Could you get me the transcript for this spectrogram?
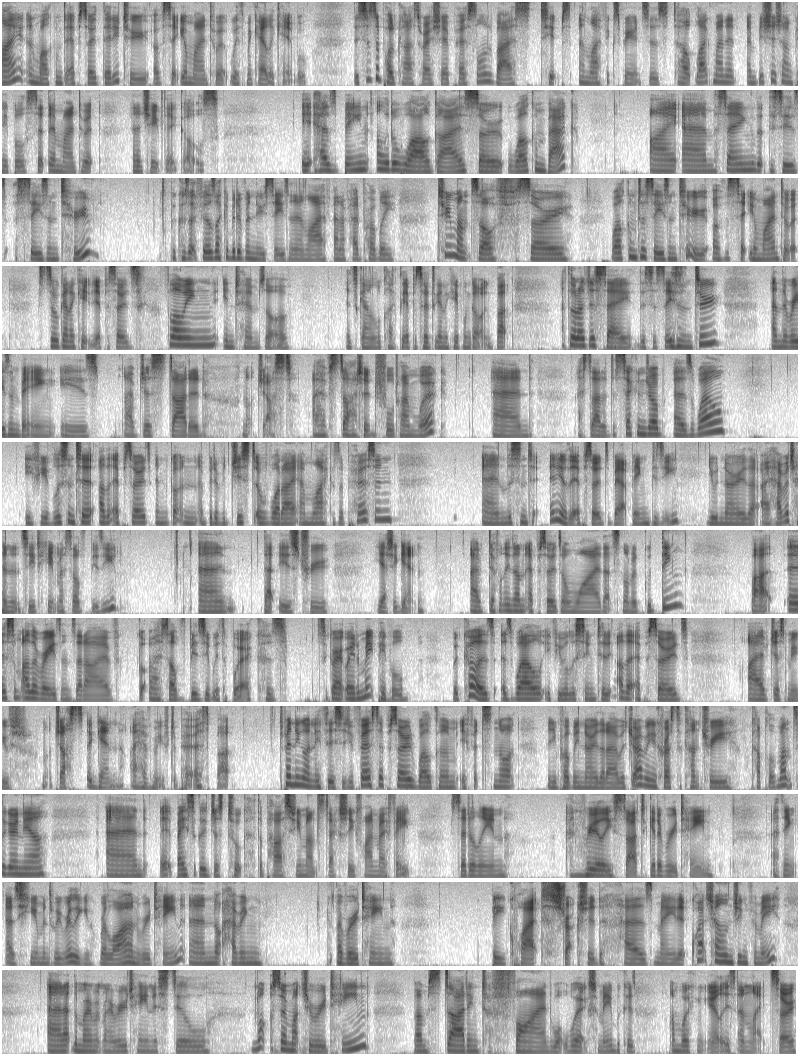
Hi, and welcome to episode 32 of Set Your Mind to It with Michaela Campbell. This is a podcast where I share personal advice, tips, and life experiences to help like minded, ambitious young people set their mind to it and achieve their goals. It has been a little while, guys, so welcome back. I am saying that this is season two because it feels like a bit of a new season in life, and I've had probably two months off, so welcome to season two of Set Your Mind to It. Still going to keep the episodes flowing in terms of it's going to look like the episodes are going to keep on going, but I thought I'd just say this is season two, and the reason being is I've just started, not just, I have started full time work and I started a second job as well. If you've listened to other episodes and gotten a bit of a gist of what I am like as a person, and listen to any of the episodes about being busy, you would know that I have a tendency to keep myself busy, and that is true yet again. I've definitely done episodes on why that's not a good thing, but there's some other reasons that I've got myself busy with work because it's a great way to meet people. Because, as well, if you were listening to the other episodes, I've just moved, not just again, I have moved to Perth, but depending on if this is your first episode, welcome. If it's not, then you probably know that I was driving across the country a couple of months ago now, and it basically just took the past few months to actually find my feet, settle in, and really start to get a routine. I think as humans, we really rely on routine, and not having a routine be quite structured has made it quite challenging for me. And at the moment, my routine is still not so much a routine, but I'm starting to find what works for me because I'm working early and late. So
